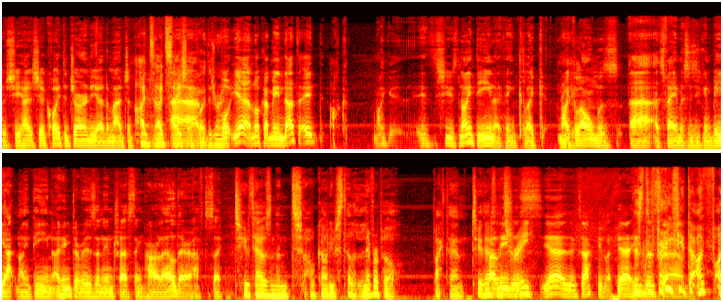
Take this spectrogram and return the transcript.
it she had she had quite the journey, I'd imagine. I'd- I'd say she had quite the journey. But yeah, look, I mean that. It, oh, like, it, she's 19, I think. Like Michael Owen was uh, as famous as you can be at 19. I think there is an interesting parallel there. I have to say. 2000 and oh god, he was still at Liverpool back then. Well, 2003. was. Yeah, exactly. Like yeah, he There's, was, very um, few. That I've, I,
